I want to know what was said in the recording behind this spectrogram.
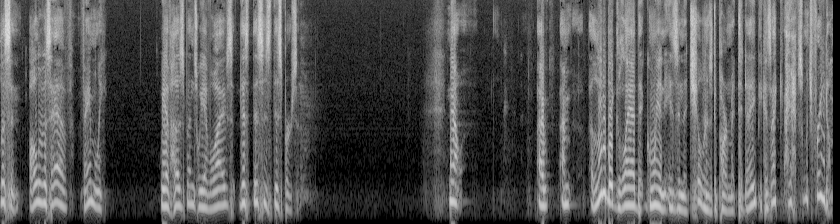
Listen, all of us have family. We have husbands, we have wives. This, this is this person. Now, I, I'm a little bit glad that Gwen is in the children's department today because I, I have so much freedom.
